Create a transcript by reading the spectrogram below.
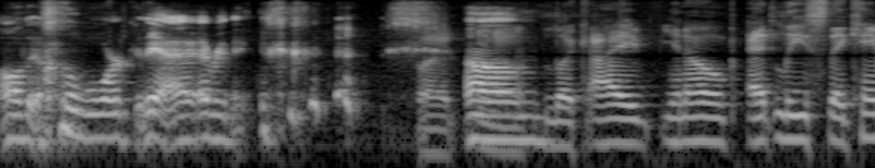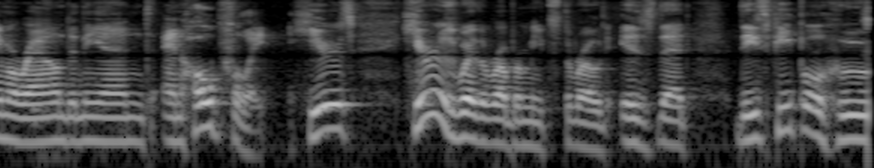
all the war. Yeah, everything. but um, know, look, I you know at least they came around in the end, and hopefully here's here is where the rubber meets the road. Is that these people who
